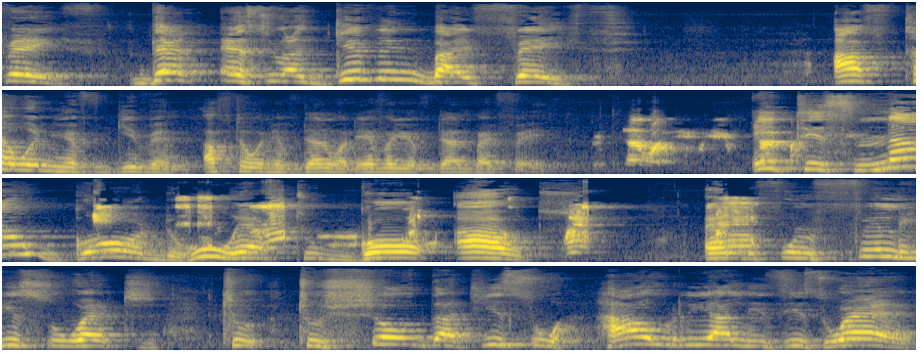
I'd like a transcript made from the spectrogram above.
faith. Then, as you are giving by faith, after when you have given, after when you have done whatever you have done by faith, it is now God who has to go out and fulfill His word to, to show that His how real is His word.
